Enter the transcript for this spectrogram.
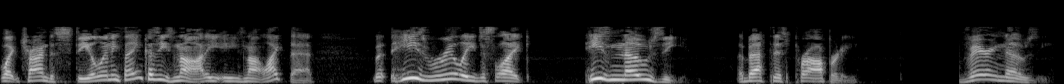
like trying to steal anything because he's not, he, he's not like that, but he's really just like, he's nosy about this property. Very nosy.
